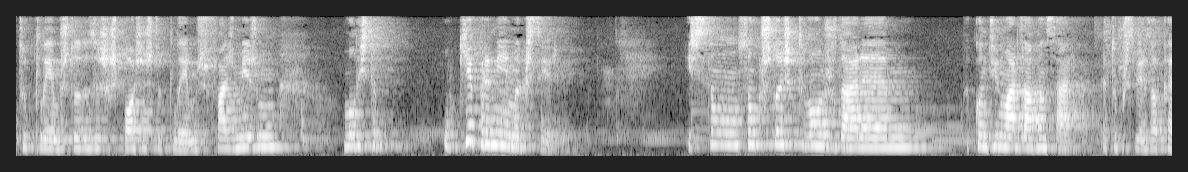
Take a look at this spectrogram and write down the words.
tu te lembres, todas as respostas que tu te lembres, faz mesmo uma lista. O que é para mim emagrecer? Isto são, são questões que te vão ajudar a, a continuares a avançar, a tu perceberes, ok,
